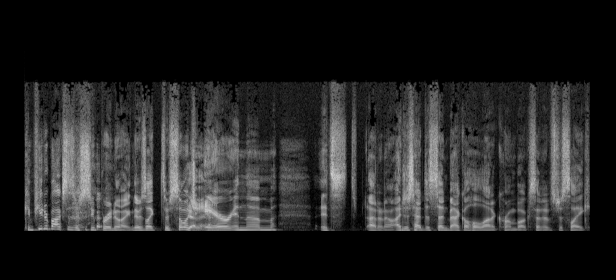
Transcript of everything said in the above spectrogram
computer boxes are super annoying. There's like there's so much Yeah, air in them. It's I don't know. I just had to send back a whole lot of Chromebooks, and it was just like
